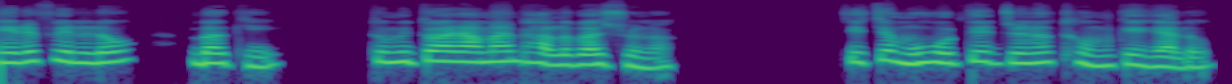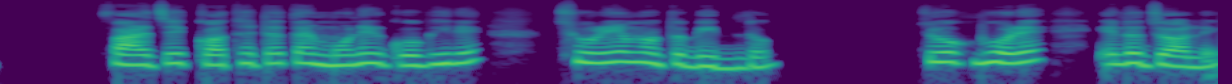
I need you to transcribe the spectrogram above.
মেরে ফেলল বা কি? তুমি তো আর আমায় ভালোবাসো না। চিত্রা মুহূর্তের জন্য থমকে গেল। ফারাজের কথাটা তার মনের গভীরে ছুরির মতো বিঁধল। চোখ ভরে এলো জলে।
